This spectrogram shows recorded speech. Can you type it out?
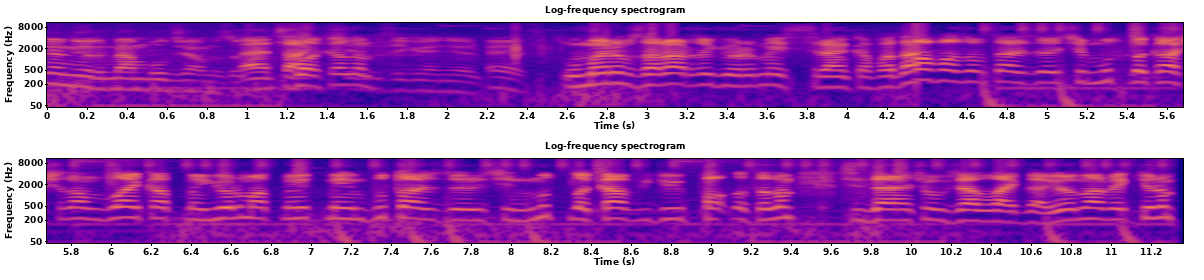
İnanıyorum ben bulacağımıza. Ben Bakalım. takipçilerimize güveniyorum. Evet. Umarım zarar da görmeyiz Siren Kafa'dan. Daha fazla bu tarz için mutlaka aşağıdan like atmayı, yorum atmayı unutmayın. Bu tarz için mutlaka videoyu patlatalım. Sizlerden çok güzel like'lar, yorumlar bekliyorum.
